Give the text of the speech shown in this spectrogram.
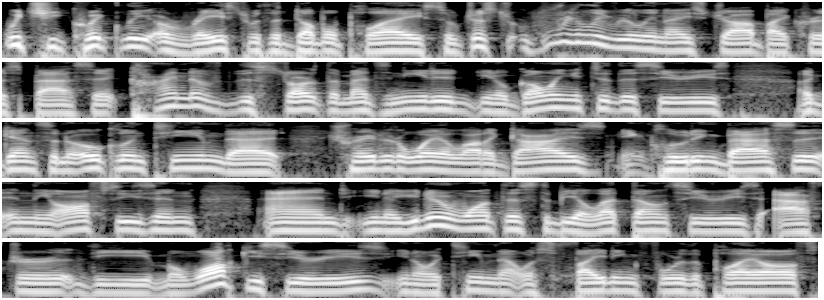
which he quickly erased with a double play. So, just really, really nice job by Chris Bassitt. Kind of the start the Mets needed, you know, going into this series against an Oakland team that traded away a lot of guys, including Bassitt, in the offseason. And, you know, you didn't want this to be a letdown series after the Milwaukee series, you know, a team that was fighting for the playoffs.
